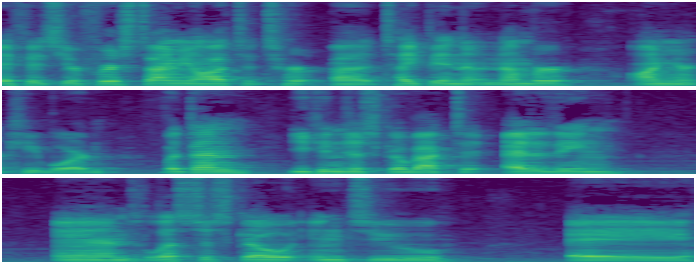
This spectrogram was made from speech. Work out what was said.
if it's your first time, you'll have to uh, type in a number on your keyboard, but then you can just go back to editing, and let's just go into a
